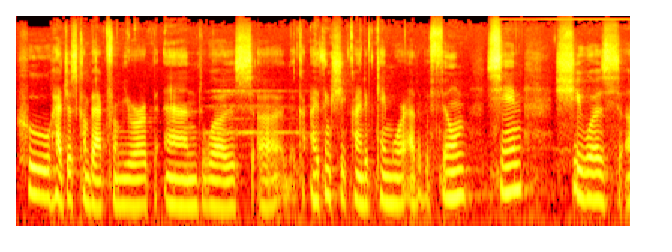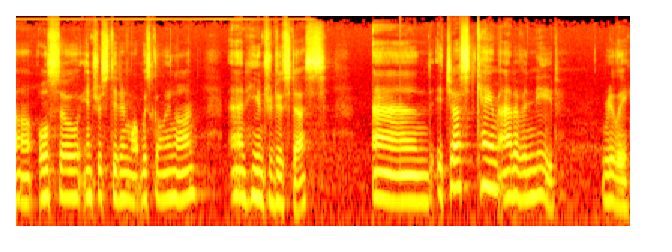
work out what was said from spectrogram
who had just come back from Europe and was, uh, I think she kind of came more out of a film scene. She was uh, also interested in what was going on, and he introduced us. And it just came out of a need, really.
